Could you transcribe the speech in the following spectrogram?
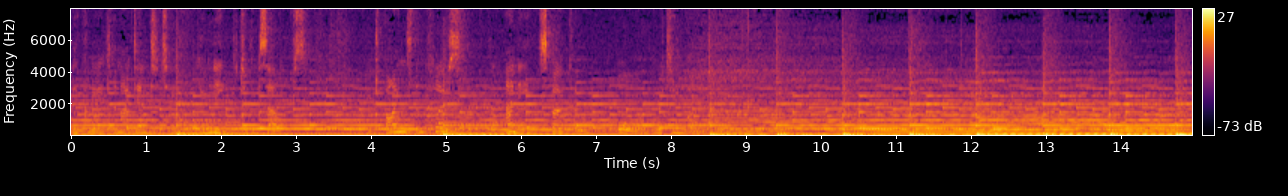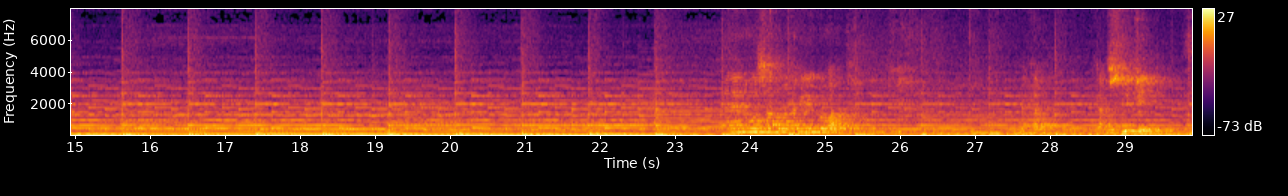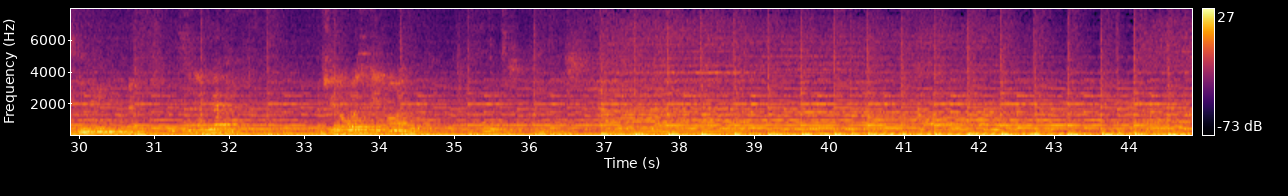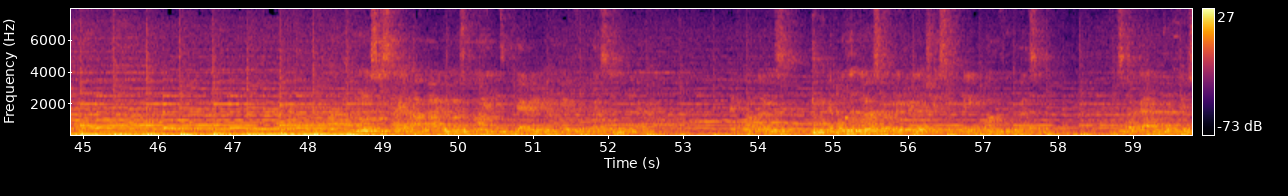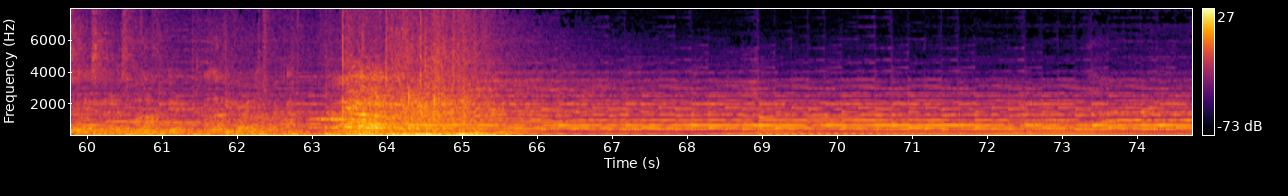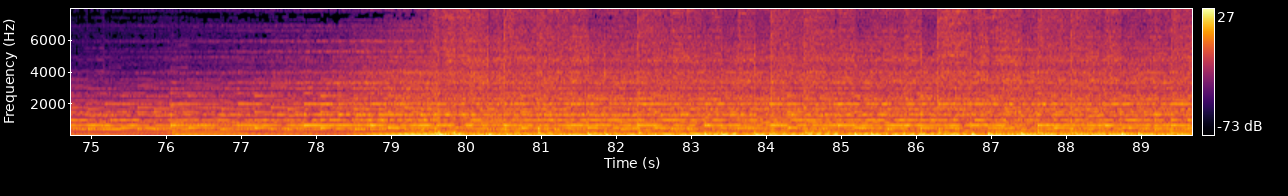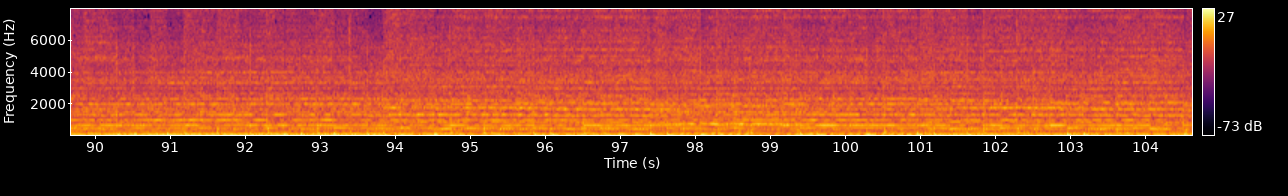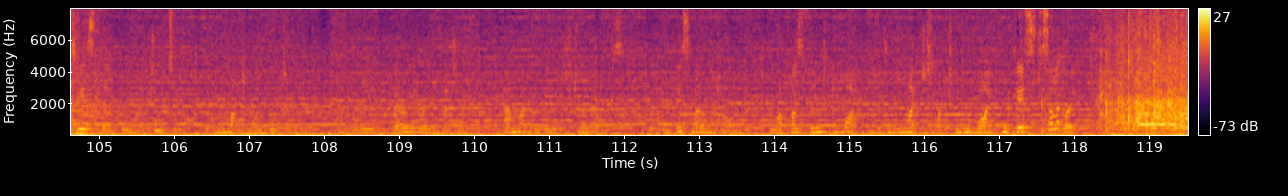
they create an identity unique to themselves, which binds them closer than any spoken or written word. And then all of a sudden, the most kind, caring, and beautiful person in America. Everyone that knows her will agree that she's a wonderful person. I'm so glad and privileged I get to spend the rest my duty, but much more important, my very, very great pleasure and my privilege to announce that from this moment on, you are husband and wife. And you might just like to give your wife a kiss to celebrate.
